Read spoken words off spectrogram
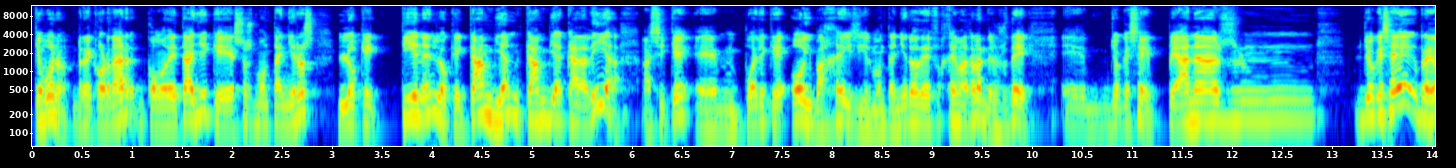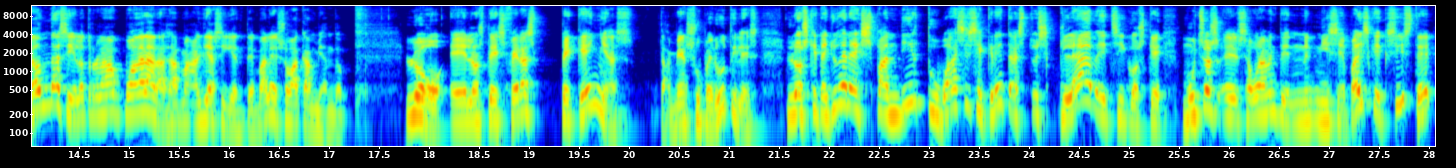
Que bueno, recordar como detalle que esos montañeros lo que tienen, lo que cambian, cambia cada día. Así que em, puede que hoy bajéis y el montañero de gemas grandes os dé, eh, yo que sé, peanas... Mm, yo que sé, redondas y el otro lado cuadradas al día siguiente, ¿vale? Eso va cambiando. Luego, eh, los de esferas pequeñas, también súper útiles. Los que te ayudan a expandir tu base secreta. Esto es clave, chicos, que muchos eh, seguramente ni sepáis que existe,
